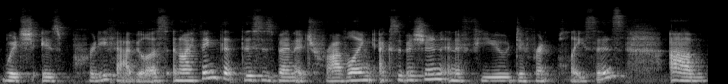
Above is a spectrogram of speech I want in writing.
which is pretty fabulous. And I think that this has been a traveling exhibition in a few different places. Um,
